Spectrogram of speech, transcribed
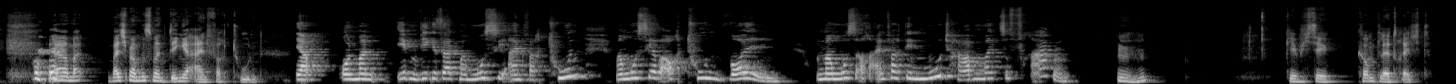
ja, man, manchmal muss man Dinge einfach tun. Ja, und man eben, wie gesagt, man muss sie einfach tun, man muss sie aber auch tun wollen. Und man muss auch einfach den Mut haben, mal zu fragen. Mhm. Gebe ich dir komplett recht.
